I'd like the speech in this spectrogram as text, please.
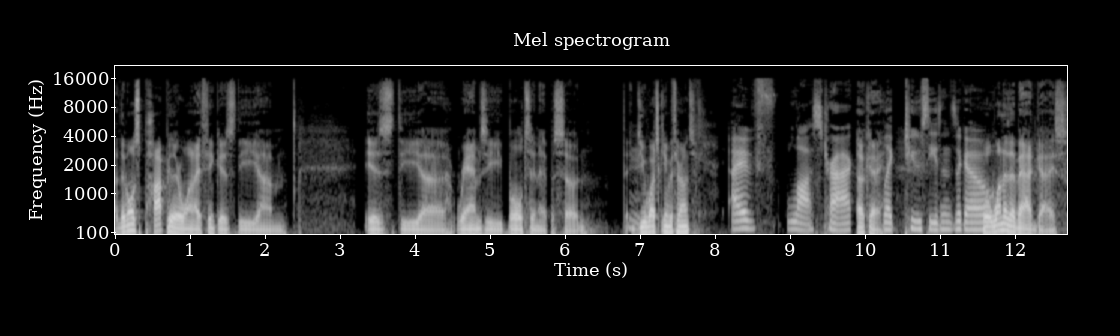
the most popular one I think is the um is the uh, Ramsay Bolton episode. Do you watch Game of Thrones? I've lost track. Okay. Like two seasons ago. Well, one of the bad guys,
